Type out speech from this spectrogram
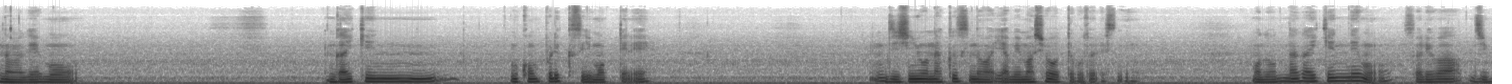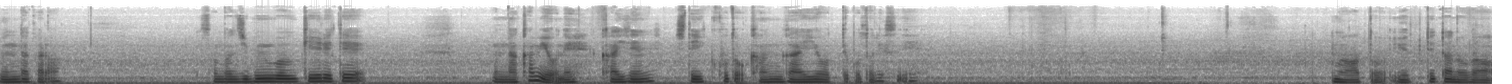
なのでもう外見をコンプレックスに持ってね自信をなくすのはやめましょうってことですね。もうどんな外見でもそれは自分だからその自分を受け入れて中身をね改善していくことを考えようってことですね。まああと言ってたのが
